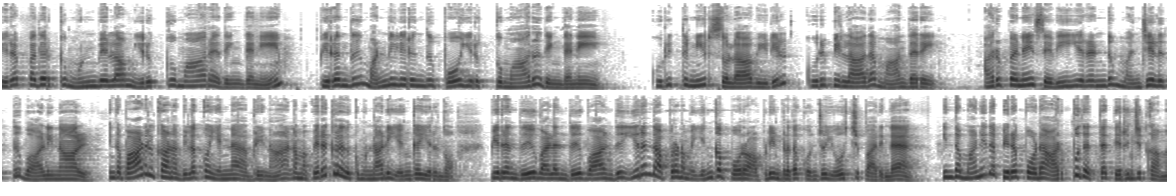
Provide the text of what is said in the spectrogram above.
பிறப்பதற்கு முன்பெல்லாம் இருக்குமாறதெங்கனே பிறந்து மண்ணிலிருந்து போயிருக்குமாறு தெங்கனே. குறித்து நீர் சொலாவீடில் குறிப்பில்லாத மாந்தரே. அறுப்பனே செவியிரண்டும் மஞ்செழுத்து வாழினாள் இந்த பாடலுக்கான விளக்கம் என்ன அப்படின்னா நம்ம பிறக்கிறதுக்கு முன்னாடி எங்கே இருந்தோம்? பிறந்து வளர்ந்து வாழ்ந்து இறந்த அப்புறம் நம்ம எங்கே போகிறோம் அப்படின்றத கொஞ்சம் யோசிச்சு பாருங்க. இந்த மனித பிறப்போட அற்புதத்தை தெரிஞ்சுக்காம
